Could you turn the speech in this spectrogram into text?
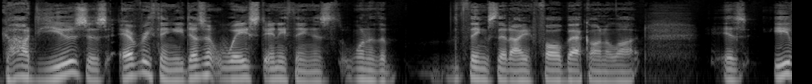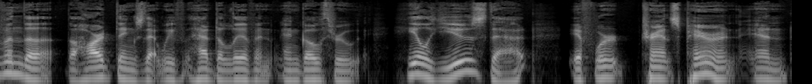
God uses everything. He doesn't waste anything is one of the things that I fall back on a lot is even the the hard things that we've had to live and, and go through, he'll use that if we're transparent and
